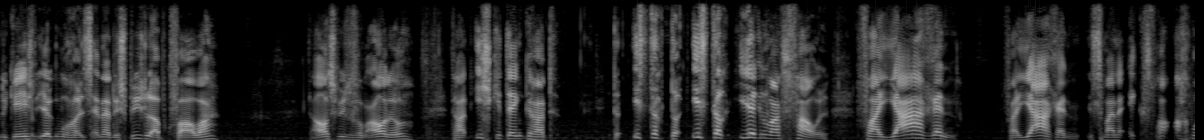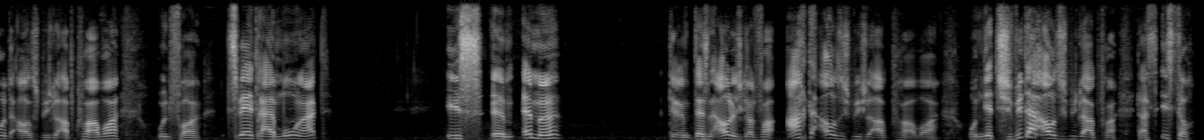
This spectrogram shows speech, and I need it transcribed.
die Gegend irgendwo ist einer der Spiegel abgefahren war. Der Ausspiegel vom Auto. Da hat ich gedacht gehabt, da ist doch, da ist doch irgendwas faul. Vor Jahren, vor Jahren ist meine Ex-Frau Achmut Ausspiegel abgefahren worden und vor zwei, drei Monaten ist ähm, Emme, dessen Auto ich gerade fahre, achte Außenspiegel abgefahren war. Und jetzt schon wieder Außenspiegel abgefahren. Das ist doch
